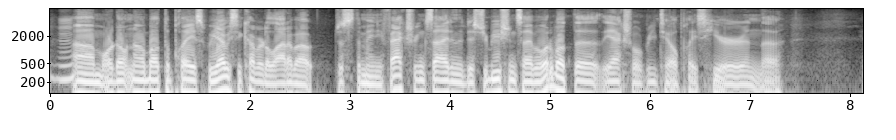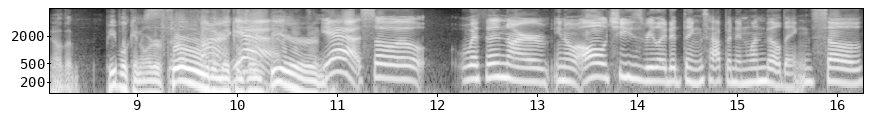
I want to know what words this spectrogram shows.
Mm-hmm. um, or don't know about the place. We obviously covered a lot about just the manufacturing side and the distribution side, but what about the the actual retail place here and the you know the people can order the food and they can yeah. drink beer and yeah so within our you know all cheese related things happen in one building so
